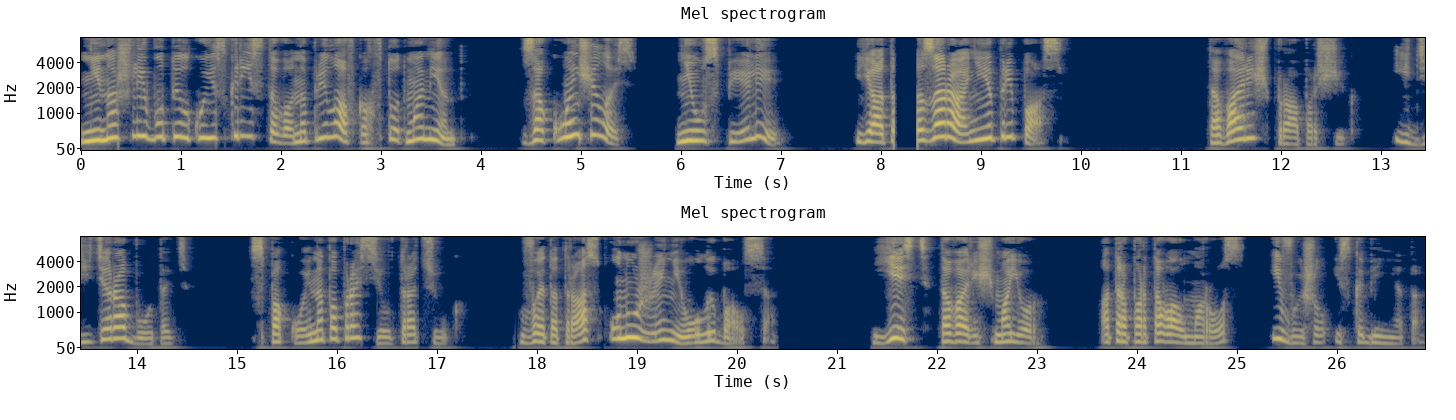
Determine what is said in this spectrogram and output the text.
Не нашли бутылку искристого на прилавках в тот момент. Закончилась? Не успели? Я-то заранее припас. Товарищ прапорщик, идите работать. Спокойно попросил Троцюк. В этот раз он уже не улыбался. Есть, товарищ майор, отрапортовал Мороз и вышел из кабинета.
